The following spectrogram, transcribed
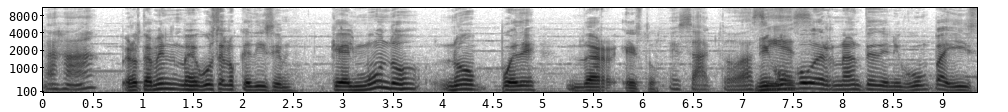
Ajá. Pero también me gusta lo que dice, que el mundo no puede dar esto. Exacto, así Ningún gobernante de ningún país,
